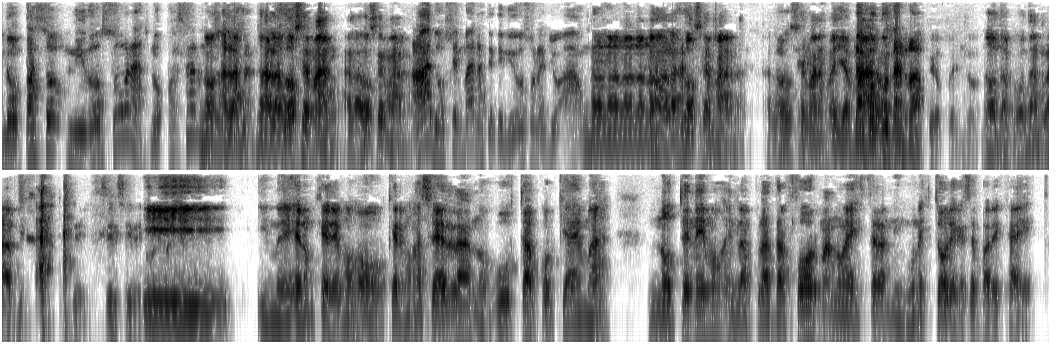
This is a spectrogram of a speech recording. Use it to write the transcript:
no pasó ni dos horas, no pasaron. No, a, no, a las dos semanas, a las dos semanas. Ah, dos semanas, te entendí dos horas yo. Ah, No, no, no, no, no, a las dos semanas. A las dos semanas me llamaron. Tampoco tan rápido, pues, no. No, tampoco tan rápido. sí, sí, sí. Y, y, me dijeron, queremos, queremos hacerla, nos gusta porque además no tenemos en la plataforma nuestra ninguna historia que se parezca a esta.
